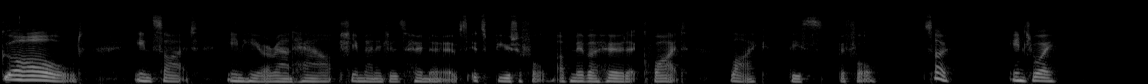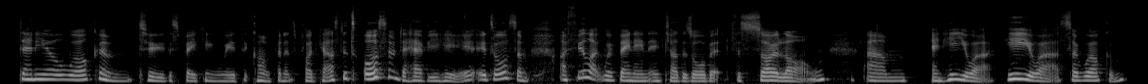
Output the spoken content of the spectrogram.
gold insight in here around how she manages her nerves. It's beautiful. I've never heard it quite like this before. So, enjoy. Danielle, welcome to the Speaking with Confidence podcast. It's awesome to have you here. It's awesome. I feel like we've been in each other's orbit for so long. Um, and here you are. Here you are. So, welcome.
